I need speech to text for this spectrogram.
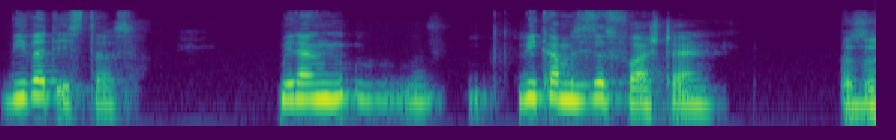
wie weit ist das? Wie lang, wie kann man sich das vorstellen? Also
